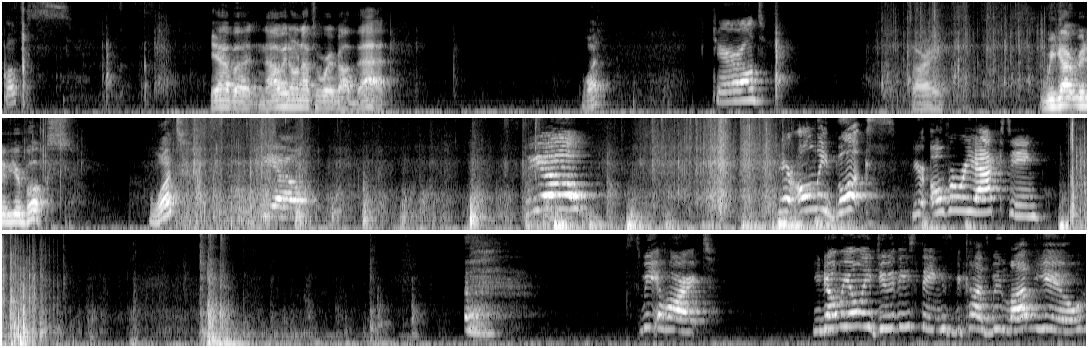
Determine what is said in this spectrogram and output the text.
books. Yeah, but now we don't have to worry about that. What? Gerald, Sorry. We got rid of your books. What? Leo. Leo! They're only books. You're overreacting. Sweetheart, you know we only do these things because we love you.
